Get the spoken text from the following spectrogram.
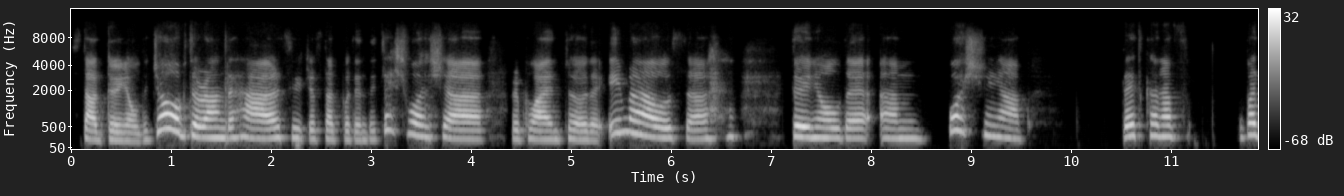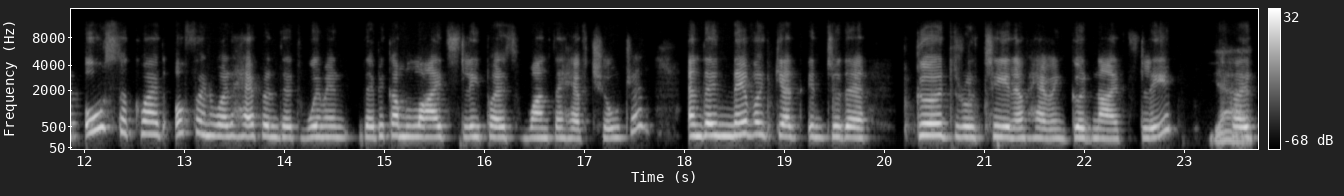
start doing all the jobs around the house. You just start putting the dishwasher, replying to the emails, uh, doing all the um, washing up. That kind of, but also quite often what happens that women they become light sleepers once they have children, and they never get into the good routine of having good night's sleep. Yeah. So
